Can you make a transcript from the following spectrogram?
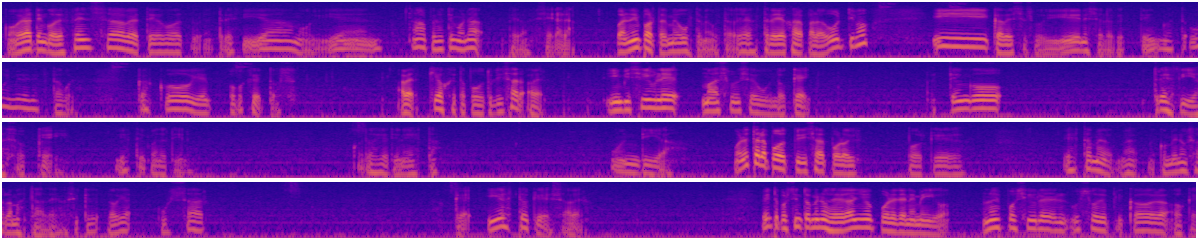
Como verá tengo defensa, a ver, tengo tres días, muy bien. Ah, pero no tengo nada, pero será la... Bueno, no importa, me gusta, me gusta. Voy a dejar para último. Y cabezas muy bien, esa es la que tengo. Uy, miren, esta está buena. Casco, bien, objetos. A ver, ¿qué objeto puedo utilizar? A ver, invisible más un segundo, ok. Tengo tres días, ok. ¿Y este cuánto tiene? ¿Cuántos días tiene esta? Un día. Bueno, esta la puedo utilizar por hoy. Porque esta me, conviene usarla más tarde. Así que lo voy a usar. Ok. ¿Y esto qué es? A ver. 20% menos de daño por el enemigo. No es posible el uso duplicado de la... Ok.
